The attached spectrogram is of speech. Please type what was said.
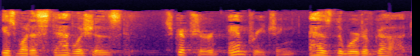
is what establishes Scripture and preaching as the Word of God.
